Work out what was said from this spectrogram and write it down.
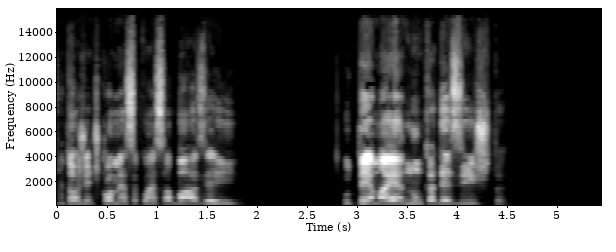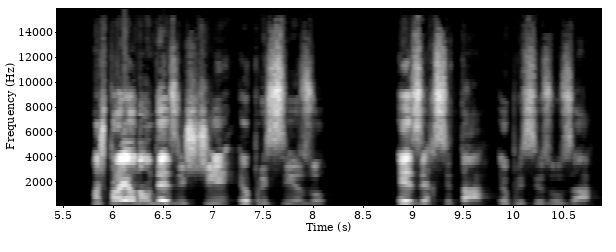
Então a gente começa com essa base aí. O tema é nunca desista. Mas para eu não desistir, eu preciso exercitar, eu preciso usar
